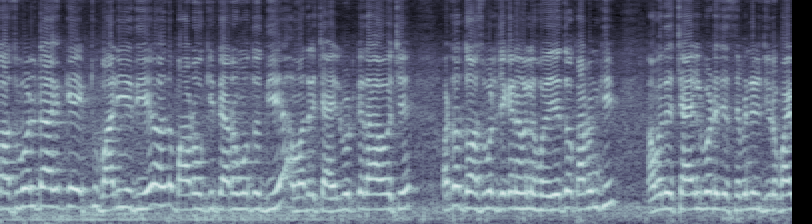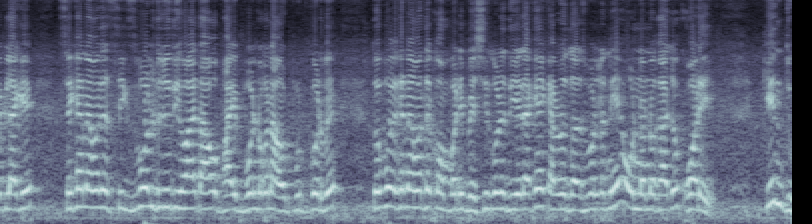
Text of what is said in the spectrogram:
দশ ভোল্টটাকে একটু বাড়িয়ে দিয়ে, হয়তো বারো কি তেরো মতো দিয়ে আমাদের চাইল্ড বোর্ডকে দেওয়া হয়েছে। অর্থাৎ দশ ভোল্ট যেখানে হলে হয়ে যেত। কারণ কি? আমাদের চাইল্ড বোর্ডে যে সেভেন জিরো ফাইভ লাগে, সেখানে আমাদের সিক্স ভোল্ট যদি হয়, তাও ফাইভ ভোল্ট ওখানে আউটপুট করবে। তবু এখানে আমাদের কোম্পানি বেশি করে দিয়ে রাখে কারণ দশ ভোল্টটা নিয়ে অন্যান্য কাজও করে। কিন্তু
